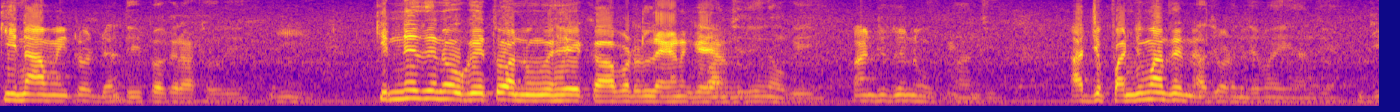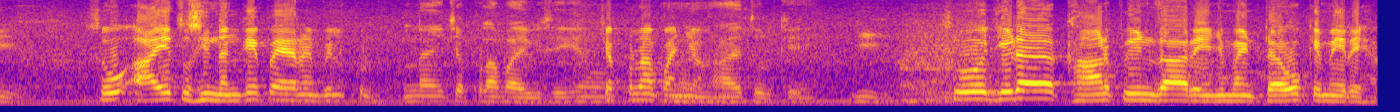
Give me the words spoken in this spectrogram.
ਕੀ ਨਾਮ ਹੈ ਤੁਹਾਡਾ? ਦੀਪਕ ਰਾਠੌਰ ਜੀ। ਜੀ। ਕਿੰਨੇ ਦਿਨ ਹੋ ਗਏ ਤੁਹਾਨੂੰ ਇਹ ਕਾਵੜ ਲੈਣ ਗਏ ਪੰਜ ਦਿਨ ਹੋ ਗਏ 5 ਦਿਨ ਹੋ ਗਏ। ਹਾਂਜੀ। ਅੱਜ ਪੰਜਵਾਂ ਦਿਨ ਹੈ ਅੱਜ ਤੁਹਾਡਾ? ਪੰਜਵਾਂ ਹੀ ਹਾਂਜੀ। ਜੀ। ਸੋ ਆਏ ਤੁਸੀਂ ਨੰਗੇ ਪੈਰ ਹੈ ਬਿਲਕੁਲ। ਨਹੀਂ ਚੱਪਲਾਂ ਪਾਈ ਵੀ ਸੀਗੀਆਂ। ਚੱਪਲਾਂ ਪਾਈਆਂ ਹੋਈਆਂ। ਆਏ ਤੁਰ ਕੇ। ਜੀ। ਸੋ ਜਿਹੜਾ ਖਾਣ ਪੀਣ ਦਾ ਅਰੇਂਜਮੈਂਟ ਹੈ ਉਹ ਕਿਵੇਂ ਰਿਹਾ?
